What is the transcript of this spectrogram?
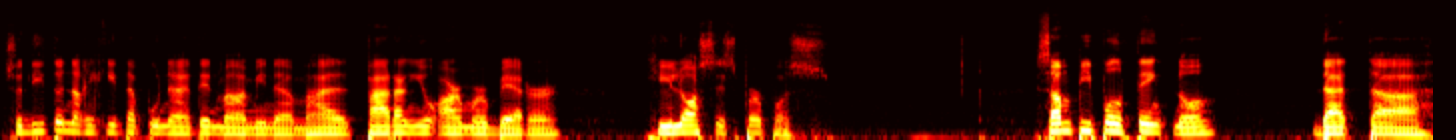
So dito nakikita po natin mga minamahal, parang yung armor bearer, he lost his purpose. Some people think no that uh,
